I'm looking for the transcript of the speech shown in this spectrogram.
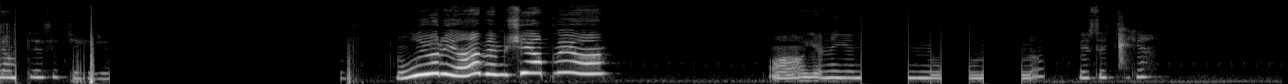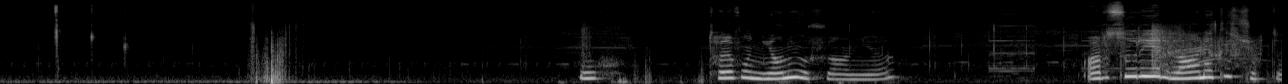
Ben reset çekeceğim. Ne oluyor ya? Ben bir şey yapmıyorum. Aa yine yine. Reset çeke. Oh. Telefon yanıyor şu an ya. Sığırı yeri lanetli çıktı.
